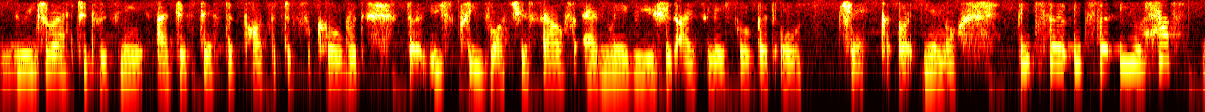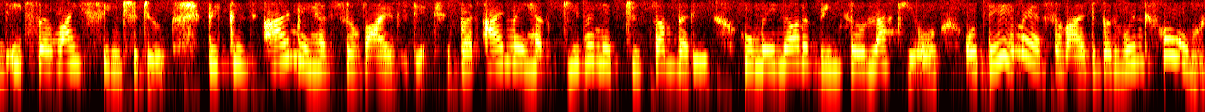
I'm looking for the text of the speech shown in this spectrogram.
you interacted with me. I just tested positive for COVID. So please watch yourself and maybe you should isolate for a bit or check or, you know. It's the, it's the, you have, it's the right thing to do because I may have survived it, but I may have given it to somebody who may not have been so lucky or, or they may have survived but went home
